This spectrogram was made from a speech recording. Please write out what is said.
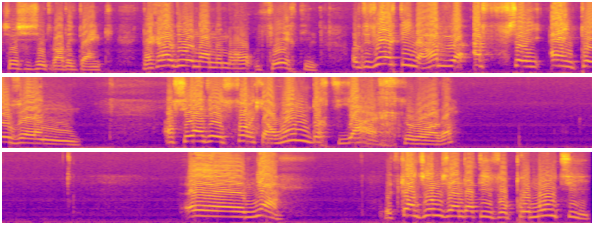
Zoals je ziet wat ik denk. Dan gaan we door naar nummer 14. Op de 14e hebben we FC Eindhoven. FC Eindhoven is vorig jaar 100 jaar geworden. Uh, ja. Het kan zo zijn dat hij voor promotie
